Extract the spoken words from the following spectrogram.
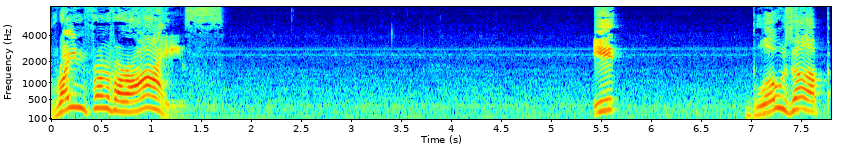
right in front of our eyes. It blows up,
